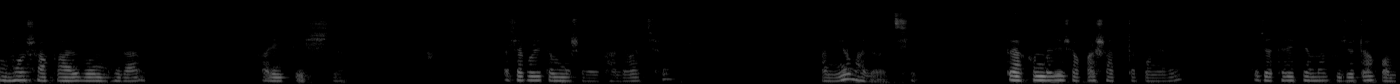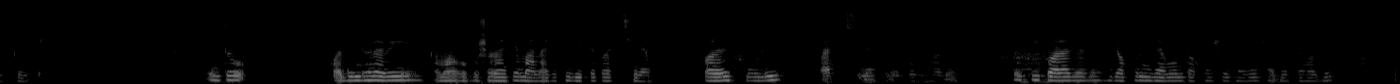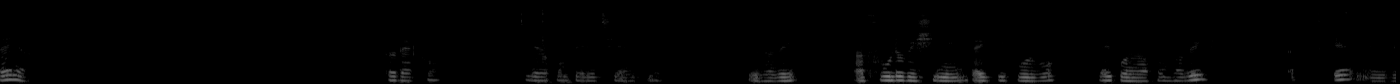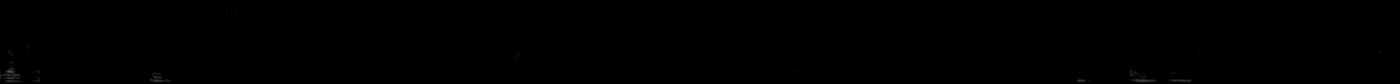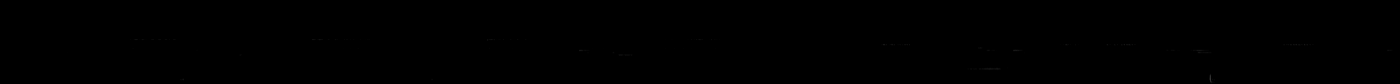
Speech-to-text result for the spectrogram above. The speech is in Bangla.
শুভ সকাল বন্ধুরা। হরে কৃষ্ণ। আশা করি তোমরা সবাই ভালো আছো। আমিও ভালো আছি। তো এখন বাজে সকাল সাতটা পনেরো। তো যথারীতি আমার পুজোটাও কমপ্লিট। কিন্তু কদিন ধরে আমি আমার উপাসনাকে মালা গেঁথে দিতে পারছি না। কারণ আমি ফুলই পাচ্ছি না সেরকমভাবে। তো কী করা যাবে? যখন যেমন তখন সেভাবেই সাজাতে হবে। তাই না? তো দেখো, যেরকম পেরেছি আর কি, সেভাবেই। আর ফুলও বেশি নেই, তাই কি করব? তাই কোনো রকমভাবেই আজকে দিয়ে দিলাম ঠাকুর। হুম।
